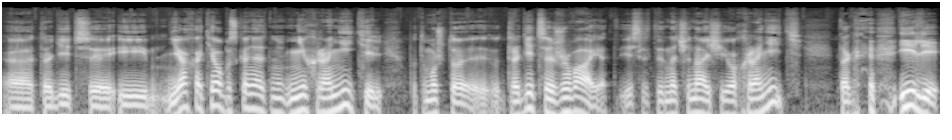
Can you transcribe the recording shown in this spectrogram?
э, традиции. И я хотел бы сказать, ну, не хранитель, потому что э, традиция живает. Если ты начинаешь ее хранить, так, или,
